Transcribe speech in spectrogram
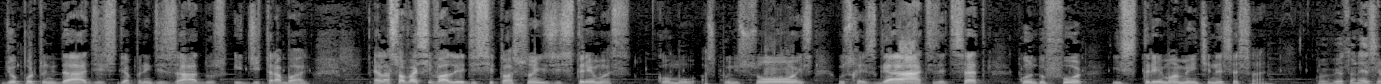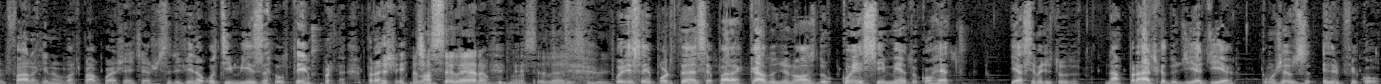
de oportunidades, de aprendizados e de trabalho. Ela só vai se valer de situações extremas, como as punições, os resgates, etc., quando for extremamente necessário. O Milton Ney sempre fala aqui no bate-papo com a gente, a justiça divina otimiza o tempo para a gente. Ela acelera, ela acelera, isso mesmo. Por isso a importância para cada um de nós do conhecimento correto. E acima de tudo, na prática do dia a dia, como Jesus exemplificou.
